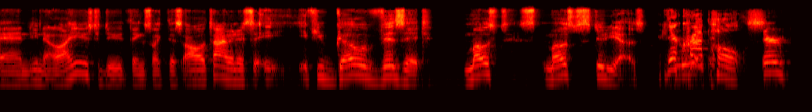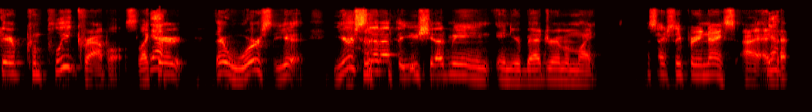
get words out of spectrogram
and you know, I used to do things like this all the time. And it's if you go visit most most studios, They're crap holes. They're they're complete crap holes. Like Yeah. they're they're worse. You, your setup that you showed me in, in your bedroom, I'm like, that's actually pretty nice. I, I Yeah. that,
